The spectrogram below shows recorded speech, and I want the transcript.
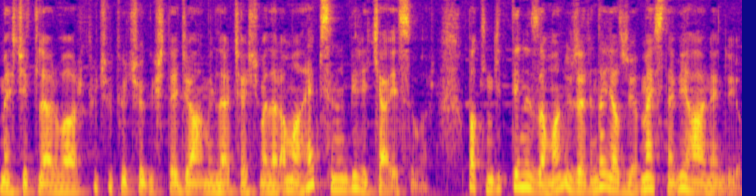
mescitler var, küçük küçük işte camiler, çeşmeler ama hepsinin bir hikayesi var. Bakın gittiğiniz zaman üzerinde yazıyor. Mesnevi Hane diyor.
